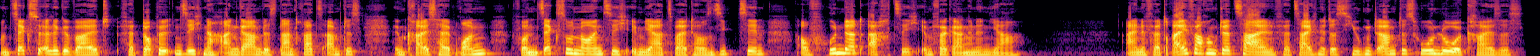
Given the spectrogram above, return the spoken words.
und sexuelle Gewalt verdoppelten sich nach Angaben des Landratsamtes im Kreis Heilbronn von 96 im Jahr 2017 auf 180 im vergangenen Jahr. Eine Verdreifachung der Zahlen verzeichnet das Jugendamt des Hohenlohe-Kreises.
